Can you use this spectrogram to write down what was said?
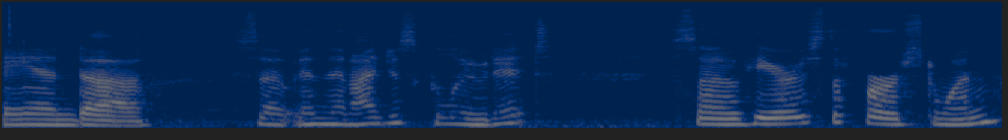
And uh, so, and then I just glued it so here's the first one.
